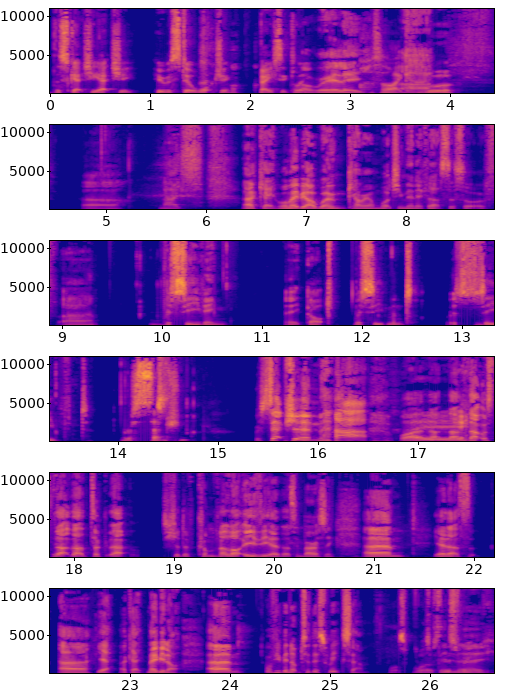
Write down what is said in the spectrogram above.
the sketchy ecchi who were still watching, basically. Oh, really? I was like, whoa. Uh, nice. Okay, well, maybe I won't carry on watching then if that's the sort of uh, receiving it got. Receivement? Received? reception. Reception. Ha! Wow, that, Hey. that, that was that that took that should have come a lot easier. That's embarrassing. Um, yeah, that's uh, yeah, okay, maybe not. Um, what have you been up to this week, Sam? What's what's What's been this uh.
